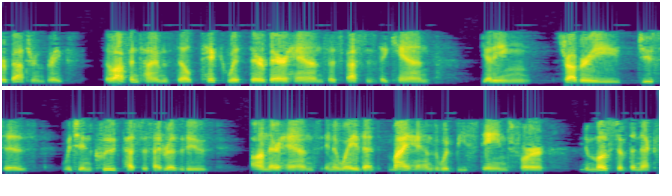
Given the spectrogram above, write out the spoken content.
or bathroom breaks. So oftentimes they'll pick with their bare hands as fast as they can, getting strawberry juices, which include pesticide residues, on their hands in a way that my hands would be stained for you know, most of the next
